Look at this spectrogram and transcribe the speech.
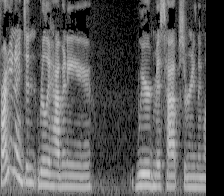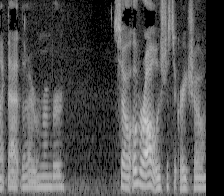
Friday night didn't really have any weird mishaps or anything like that that I remember. So overall, it was just a great show.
